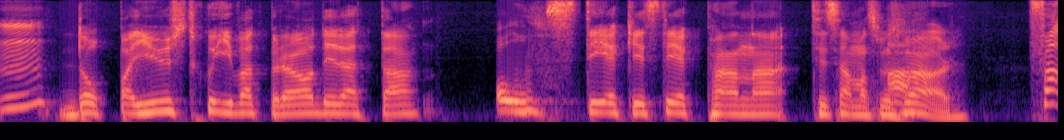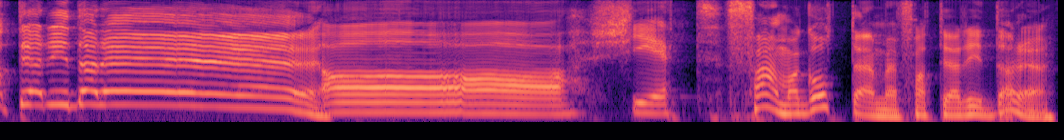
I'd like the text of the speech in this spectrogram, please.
Mm. Doppa ljust skivat bröd i detta. Oh. Stek i stekpanna tillsammans med smör. Fattiga riddare! Ah, shit. Fan vad gott det är med fattiga riddare.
